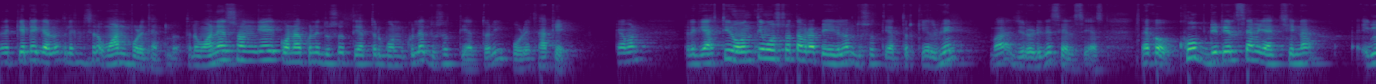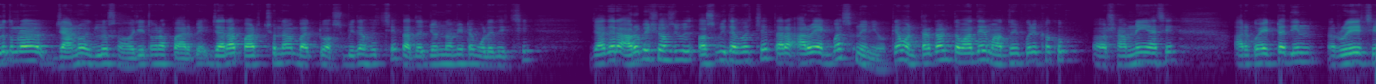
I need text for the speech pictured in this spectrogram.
তাহলে কেটে গেল, তাহলে এখানে সেটা ওয়ান পড়ে থাকল। তাহলে ওয়ানের সঙ্গে কোনাকুনি দুশো তিয়াত্তর গুণ করলে দুশো তিয়াত্তরই পড়ে থাকে। কেমন? তাহলে গ্যাসটির অন্তিম উষ্ণতা আমরা পেয়ে গেলাম দুশো তিয়াত্তর কেলভিন বা জিরো ডিগ্রি সেলসিয়াস দেখো, খুব ডিটেলসে আমি যাচ্ছি না। এগুলো তোমরা জানো, এগুলো সহজেই তোমরা পারবে। যারা পারছ না বা একটু অসুবিধা হচ্ছে, তাদের জন্য আমি এটা বলে দিচ্ছি। যাদের আরও বেশি অসুবি- অসুবিধা হচ্ছে, তারা আরও একবার শুনে নিও। কেমন? তার কারণ তোমাদের মাধ্যমিক পরীক্ষা খুব সামনেই আছে। আর কয়েকটা দিন রয়েছে,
